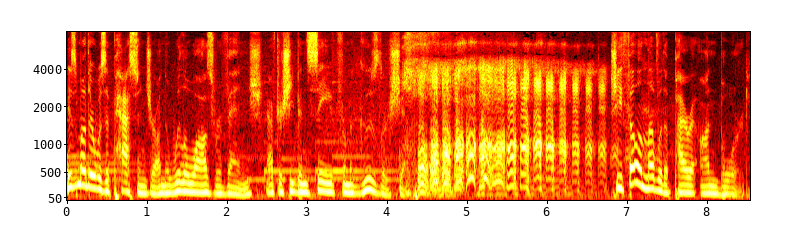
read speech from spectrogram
His mother was a passenger on the Willowaw's Revenge after she'd been saved from a Goozler ship. she fell in love with a pirate on board.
